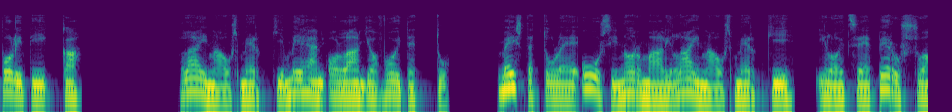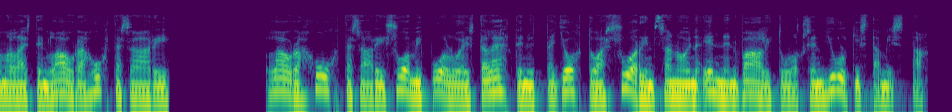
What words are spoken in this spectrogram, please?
Politiikka. Lainausmerkki mehän ollaan jo voitettu. Meistä tulee uusi normaali lainausmerkki, iloitsee perussuomalaisten Laura Huhtasaari. Laura Huhtasaari Suomi-puolueista lähtenyttä johtoa suorin sanoin ennen vaalituloksen julkistamista.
